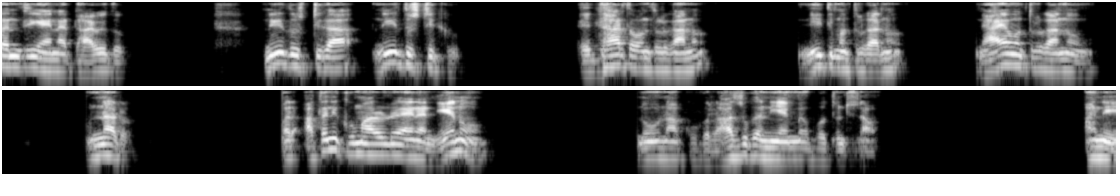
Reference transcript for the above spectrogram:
తండ్రి ఆయన దావిదు నీ దృష్టిగా నీ దృష్టికు యథార్థవంతులుగాను నీతిమంతులుగాను న్యాయవంతులుగాను ఉన్నాడు మరి అతని కుమారుడు ఆయన నేను నువ్వు నాకు ఒక రాజుగా నియమిపోతుంటున్నావు అని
